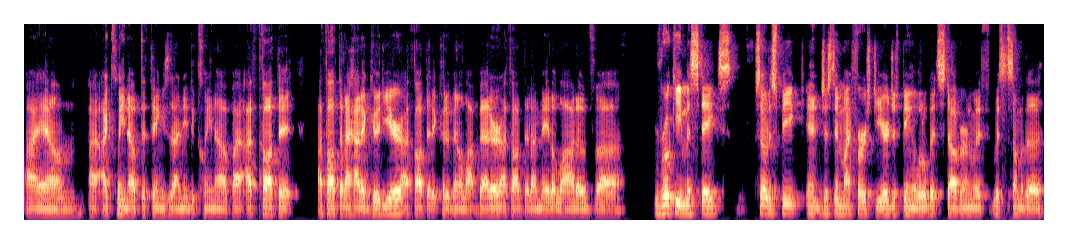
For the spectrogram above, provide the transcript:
I um I, I clean up the things that I need to clean up. I, I thought that I thought that I had a good year. I thought that it could have been a lot better. I thought that I made a lot of uh, rookie mistakes, so to speak, and just in my first year, just being a little bit stubborn with with some of the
